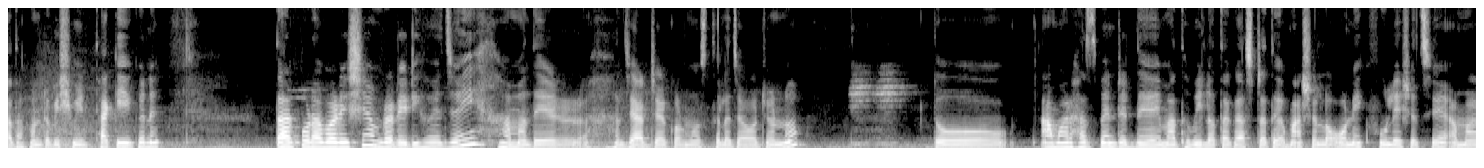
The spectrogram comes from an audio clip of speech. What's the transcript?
আধা ঘণ্টা বিশ মিনিট থাকি এখানে তারপর আবার এসে আমরা রেডি হয়ে যাই আমাদের যার যার কর্মস্থলে যাওয়ার জন্য। তো আমার হাজব্যান্ডের দেয় মাধবীলতা গাছটাতে মাসাল্লাহ অনেক ফুল এসেছে। আমার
